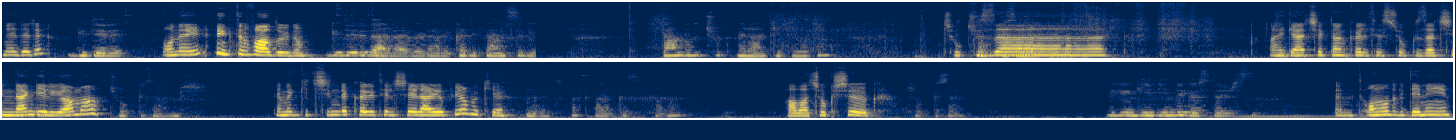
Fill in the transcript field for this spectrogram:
Ne deri? Güderi. O ne? İlk defa duydum. Güderi derler böyle hani kadifemsi bir. Ben bunu çok merak ediyordum. Çok, Çok güzel güzel. Ay gerçekten kalitesi çok güzel. Çin'den geliyor ama Çok güzelmiş. demek ki Çin'de kaliteli şeyler yapıyor mu ki? Evet bak arkası falan. Valla çok şık. Çok güzel. Bir gün giydiğimde gösterirsin. Evet. Olmadı bir deneyin.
